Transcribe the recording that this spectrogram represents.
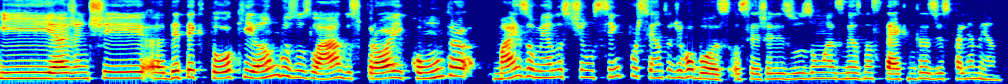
e a gente uh, detectou que ambos os lados, pró e contra, mais ou menos tinham 5% de robôs, ou seja, eles usam as mesmas técnicas de espalhamento.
